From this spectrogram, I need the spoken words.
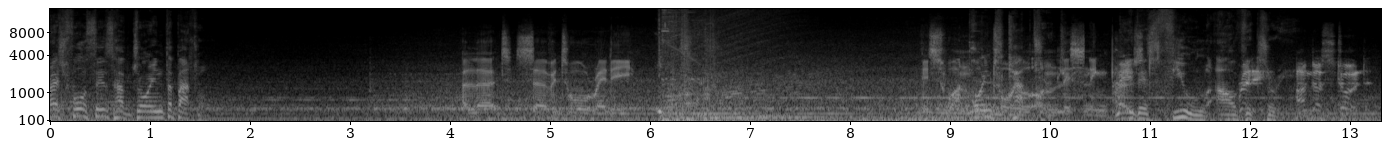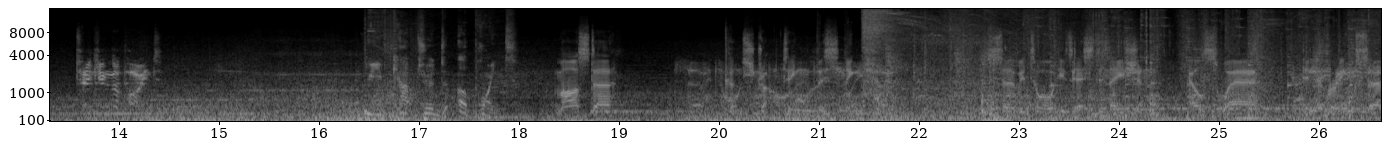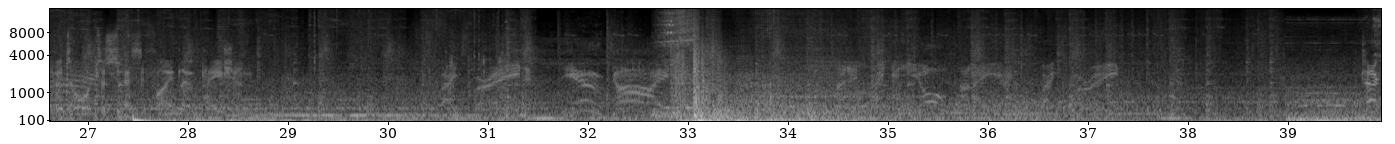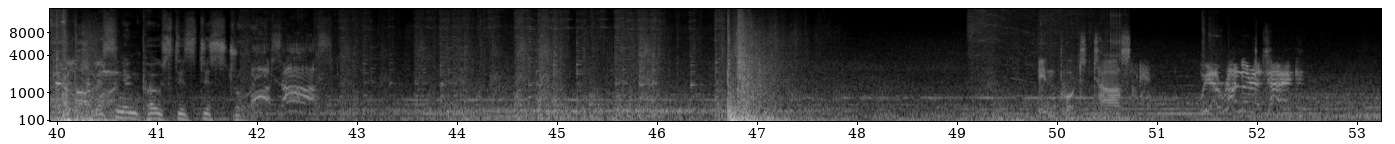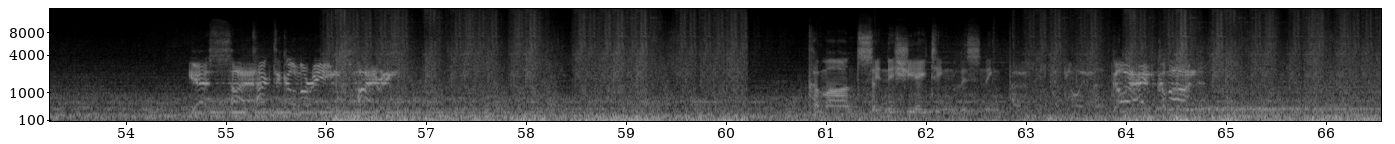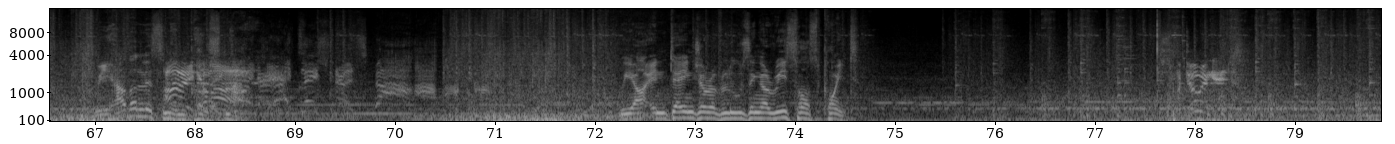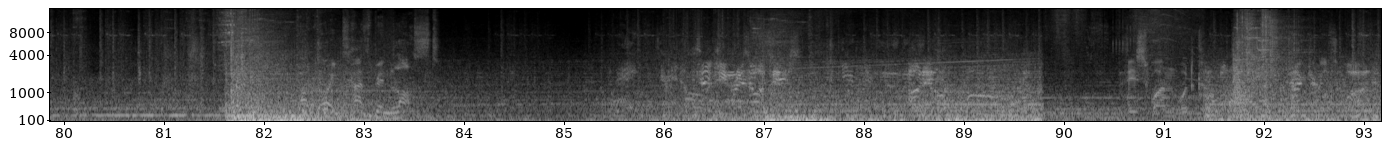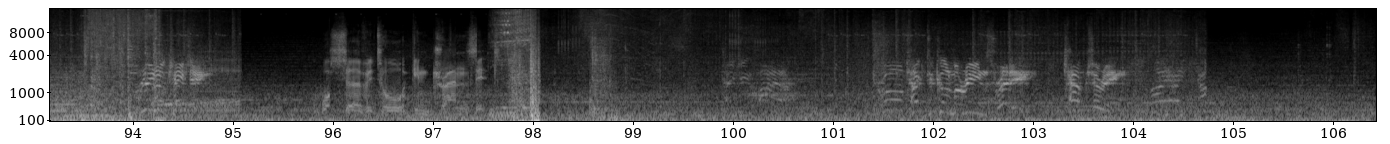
Fresh forces have joined the battle. Alert, Servitor ready. This one will Point toil captured. on listening May this fuel our victory. Understood. Taking the point. We've captured a point. Master, constructing listening post. Servitor is destination elsewhere, delivering Servitor to specified location. Listening post is destroyed. Boss ask! Input task. We are under attack. Yes, sire. Tactical Marines firing. Commands initiating listening post deployment. Go ahead, command. We have a listening Aye, post now. We are in danger of losing a resource point.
